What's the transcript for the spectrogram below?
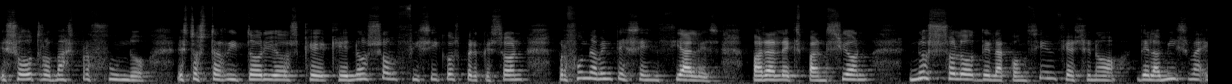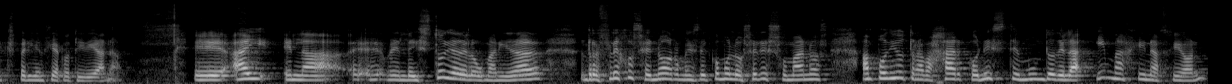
eso otro más profundo, estos territorios que, que, no son físicos, pero que son profundamente esenciales para la expansión no solo de la conciencia, sino de la misma experiencia cotidiana. Eh, hay en la, eh, en la, historia de la humanidad reflejos enormes de cómo los seres humanos han podido trabajar con este mundo de la imaginación,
